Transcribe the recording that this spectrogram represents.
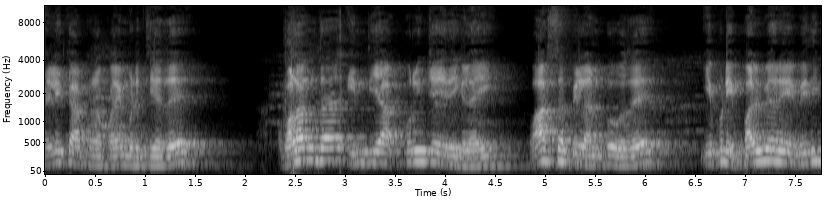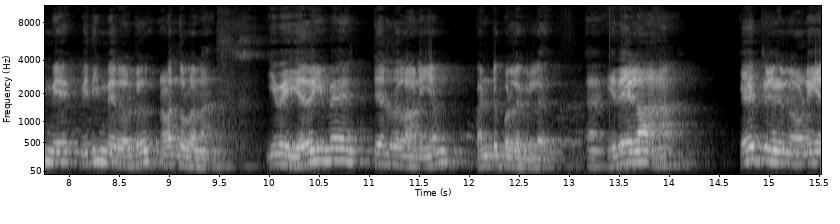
ஹெலிகாப்டரை பயன்படுத்தியது. வளர்ந்த இந்தியா குறுஞ்செய்திகளை வாட்ஸ்அப்பில் அனுப்புவது. இப்படி பல்வேறு விதிமீ விதிமீறல்கள் நடந்துள்ளன. இவை எதையுமே தேர்தல் ஆணையம் கண்டு கொள்ளவில்லை இதையெல்லாம் கேட்கலினுடைய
